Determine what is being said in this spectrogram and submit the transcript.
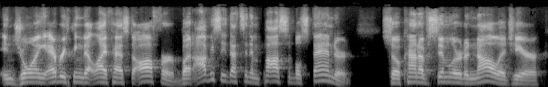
enjoying everything that life has to offer but obviously that's an impossible standard so kind of similar to knowledge here,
